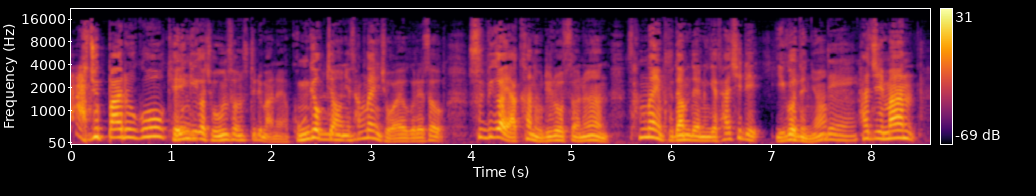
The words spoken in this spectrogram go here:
아주 빠르고 개인기가 네. 좋은 선수들이 많아요. 공격 자원이 음. 상당히 좋아요. 그래서 수비가 약한 우리로서는 상당히 부담되는 게 사실이거든요. 네. 하지만 어,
